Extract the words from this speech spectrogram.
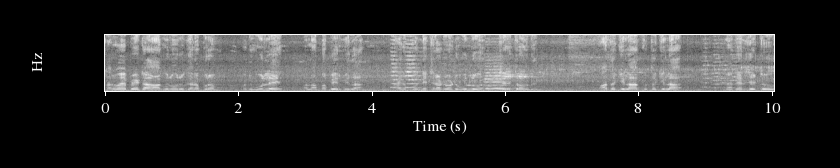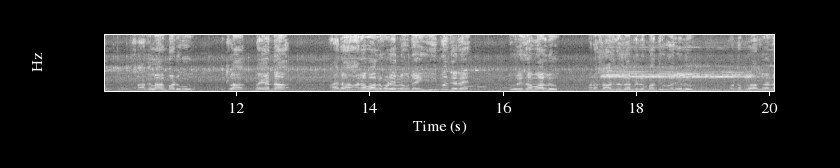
సర్వేపేట ఆగునూరు గణపురం కొన్ని ఊళ్ళే వాళ్ళ అమ్మ పేరు మీద ఆయన పొందించినటువంటి ఊళ్ళు చరిత్ర ఉన్నది పాత కొత్తకిల నన్నెర చెట్టు సాగల మడుగు ఇట్లా భయన్న ఆయన ఆనవాళ్ళు కూడా ఎన్నో ఉన్నాయి. ఈ మధ్యనే టూరిజం వాళ్ళు మన శాసనసభ్యులు మంత్రివర్యులు కొన్న ప్రోగ్రాన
